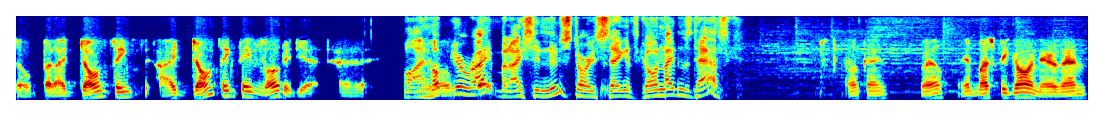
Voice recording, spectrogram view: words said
So, but I don't think I don't think they've voted yet. Uh, Well, I you hope know, you're right, but I see news stories saying it's going to Biden's desk. Okay, well, it must be going there then.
